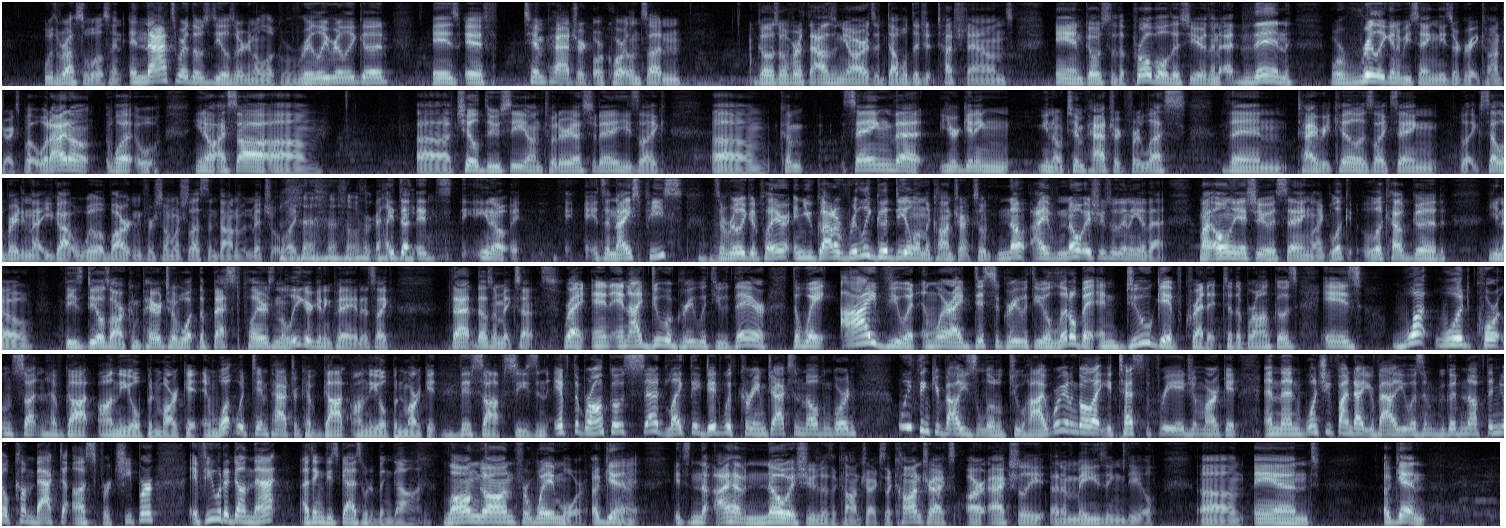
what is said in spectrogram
with Russell Wilson. And that's where those deals are going to look really, really good is if Tim Patrick or Courtland Sutton goes over a thousand yards and double digit touchdowns and goes to the Pro Bowl this year, then then we're really going to be saying these are great contracts. But what I don't, what you know, I saw um, uh, Chill Ducey on Twitter yesterday. He's like, um, com- saying that you're getting, you know, Tim Patrick for less than Tyreek Hill is like saying, like celebrating that you got Will Barton for so much less than Donovan Mitchell. Like, it, it's you know, it, it's a nice piece. It's a really good player, and you got a really good deal on the contract. So no, I have no issues with any of that. My only issue is saying like, look, look how good, you know, these deals are compared to what the best players in the league are getting paid. It's like that doesn't make sense. Right, and and I do agree with you there. The way I view it, and where I disagree with you a little bit, and do give credit to the Broncos, is what would Courtland Sutton have got on the open market, and what would Tim Patrick have got on the open market this offseason if the Broncos said, like they did with Kareem Jackson, Melvin Gordon, we think your value's a little too high. We're going to go let you test the free agent market. And then once you find out your value isn't good enough, then you'll come back to us for cheaper. If he would have done that, I think these guys would have been gone. Long gone for way more. Again, Right. it's n I have no issues with the contracts. The contracts are actually an amazing deal. Um, and again,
